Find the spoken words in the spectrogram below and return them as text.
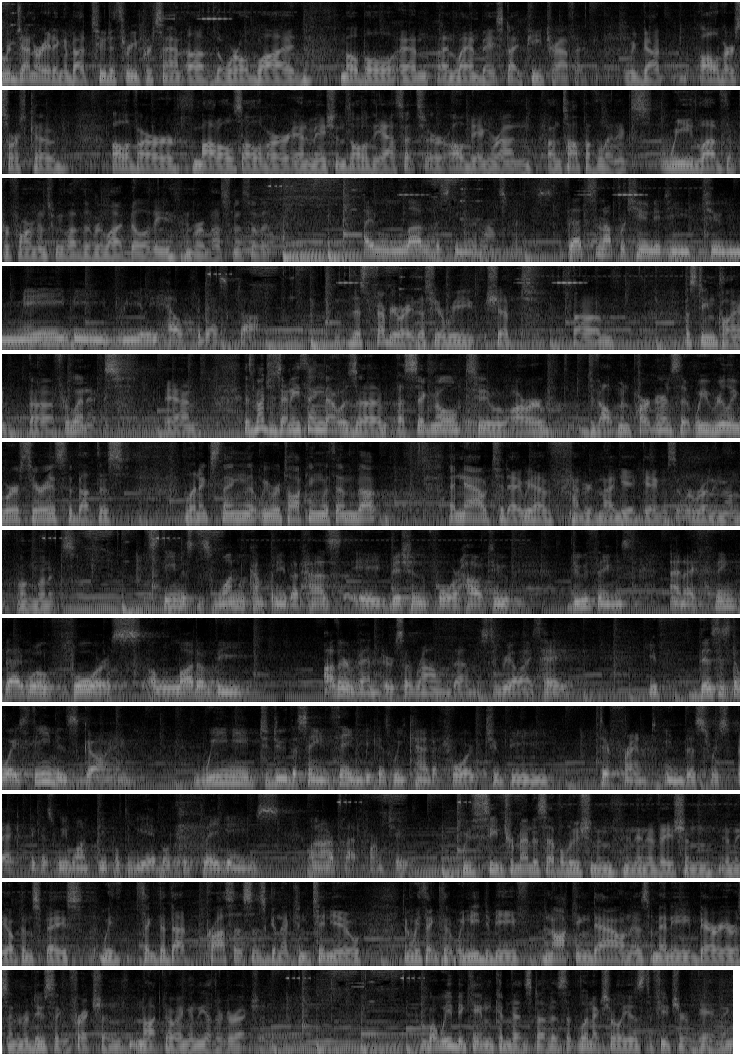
We're generating about 2 to 3% of the worldwide mobile and, and land based IP traffic. We've got all of our source code, all of our models, all of our animations, all of the assets are all being run on top of Linux. We love the performance, we love the reliability and robustness of it. I love the Steam announcements. That's an opportunity to maybe really help the desktop. This February this year, we shipped um, a Steam client uh, for Linux. And as much as anything, that was a, a signal to our development partners that we really were serious about this Linux thing that we were talking with them about. And now today we have 198 games that we're running on, on Linux. Steam is this one company that has a vision for how to do things, and I think that will force a lot of the other vendors around them to realize, hey, if this is the way Steam is going, we need to do the same thing because we can't afford to be different in this respect because we want people to be able to play games on our platform too. We've seen tremendous evolution and innovation in the open space. We think that that process is going to continue, and we think that we need to be knocking down as many barriers and reducing friction, not going in the other direction. What we became convinced of is that Linux really is the future of gaming.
